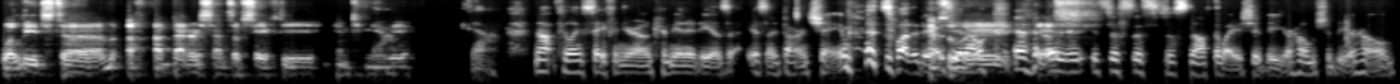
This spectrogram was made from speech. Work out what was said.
what leads to a, a better sense of safety and community Yeah, not feeling safe in your own community is is a darn shame. That's what it is. Absolutely, You know, yes. it- it's just it's just not the way it should be. Your home should be your home.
